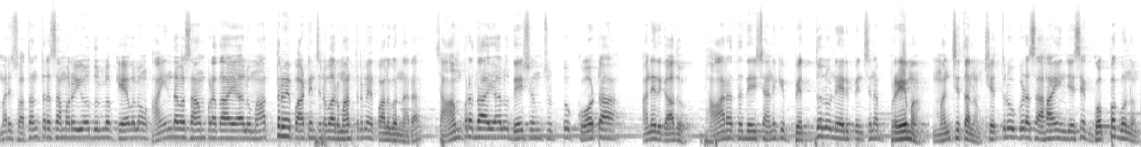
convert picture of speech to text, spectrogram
మరి స్వతంత్ర సమర యోధుల్లో కేవలం హైందవ సాంప్రదాయాలు మాత్రమే పాటించిన వారు మాత్రమే పాల్గొన్నారా? సాంప్రదాయాలు దేశం చుట్టూ కోట అనేది కాదు. భారతదేశానికి పెద్దలు నేర్పించిన ప్రేమ మంచితనం శత్రువు కూడా సహాయం చేసే గొప్ప గుణం.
